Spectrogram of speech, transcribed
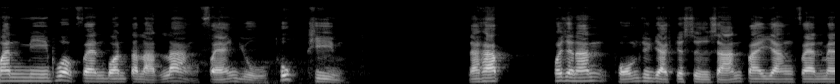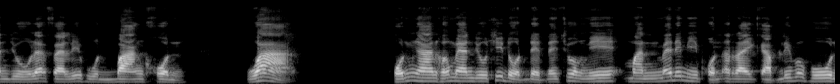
มันมีพวกแฟนบอลตลาดล่างแฝงอยู่ทุกทีมนะครับ เพราะฉะนั้นผมจึงอยากจะสื่อสารไปยังแฟนแมนยูและแฟนลิเวอร์พูลบางคน ว่า ผลงานของแมนยูที่โดดเด่นในช่วงนี้ มันไม่ได้มีผลอะไรกับลิเวอร์พูล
